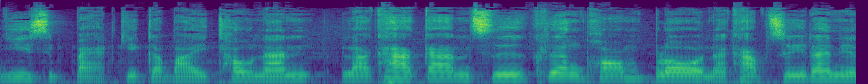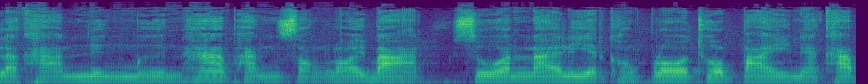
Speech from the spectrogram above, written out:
128 g b เท่านั้น ราคาการซื้อเครื่องพร้อมโปรนะครับซื้อได้ในราคา 15,200 บาท ส่วนรายายละเอียดของโปรทั่วไปนะครับ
